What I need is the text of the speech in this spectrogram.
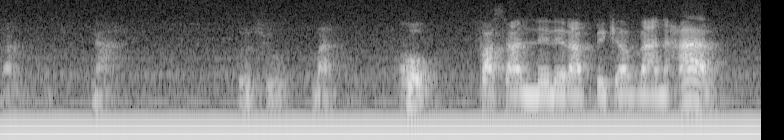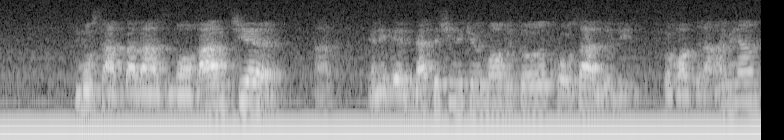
بلند کن. نه. درست شد؟ من خب فسلل ربک ونهر مسبب از ما قبل چیه؟ یعنی علتش اینه که ما به تو کوسر دادیم. به خاطر همینم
